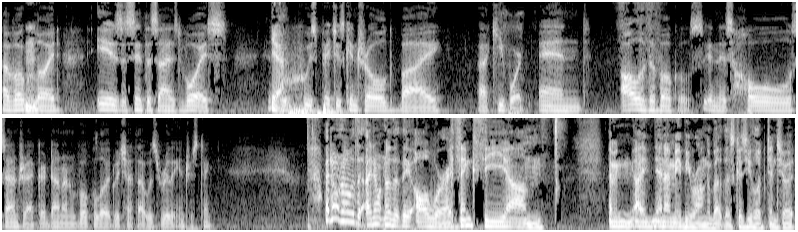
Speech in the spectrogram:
A Vocaloid is a synthesized voice Yeah. wh- whose pitch is controlled by a keyboard, and all of the vocals in this whole soundtrack are done on Vocaloid, which I thought was really interesting. I don't know. That, I don't know that they all were. I think the. Um, I mean, I, and I may be wrong about this because you looked into it.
